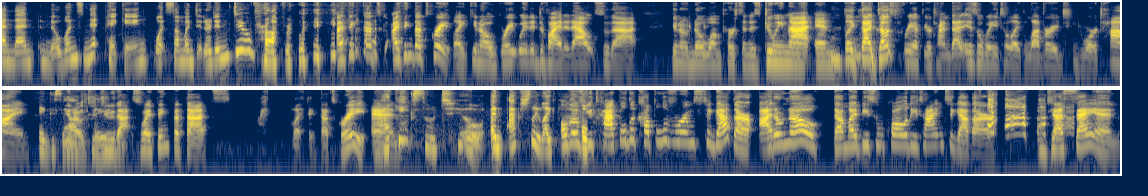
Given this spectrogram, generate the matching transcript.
and then no one's nitpicking what someone did or didn't do properly I think that's I think that's great. Like, you know, great way to divide it out so that, you know, no one person is doing that. And like that mm-hmm. does free up your time. That is a way to like leverage your time, exactly you know, to do that. So I think that that's I, I think that's great. And I think so too. And actually, like, although if Oh. you tackled a couple of rooms together, I don't know, that might be some quality time together. I'm just saying.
